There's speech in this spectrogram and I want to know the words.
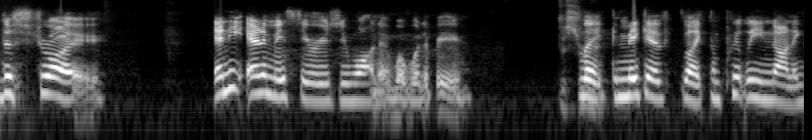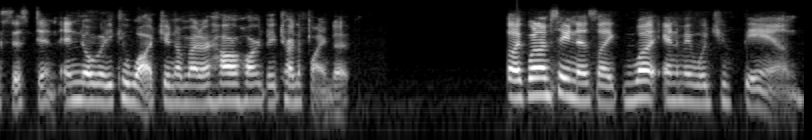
destroy any anime series you wanted, what would it be? Destroy. Like, make it like completely non-existent and nobody can watch it, no matter how hard they try to find it. Like, what I'm saying is, like, what anime would you ban?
